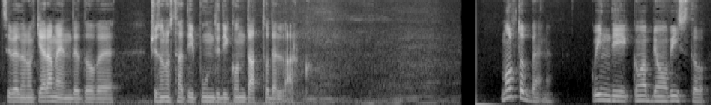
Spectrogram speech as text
Si vedono chiaramente dove ci sono stati i punti di contatto dell'arco. Molto bene, quindi come abbiamo visto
